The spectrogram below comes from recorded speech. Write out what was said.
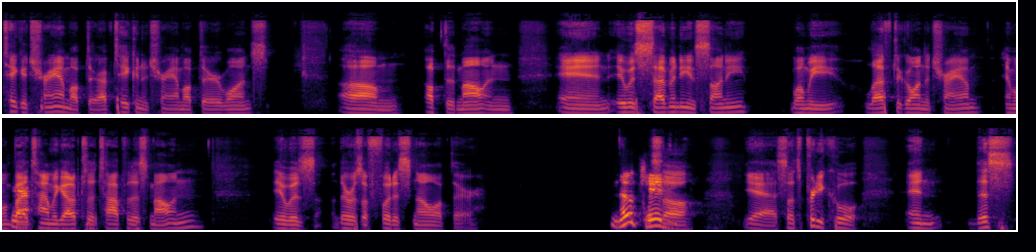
take a tram up there. I've taken a tram up there once, um, up the mountain, and it was 70 and sunny when we left to go on the tram. And when, by the time we got up to the top of this mountain, it was there was a foot of snow up there. No kidding. So yeah, so it's pretty cool. And this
